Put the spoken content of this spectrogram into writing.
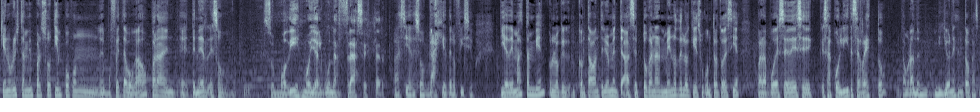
Keanu Reeves también pasó tiempo con eh, buffet de abogados para eh, tener esos, Esos modismos y algunas frases, claro. así es, esos gajes del oficio. Y además también, con lo que contaba anteriormente, aceptó ganar menos de lo que su contrato decía para poder ceder ese, esa colita, ese resto, estamos hablando en millones en todo caso,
